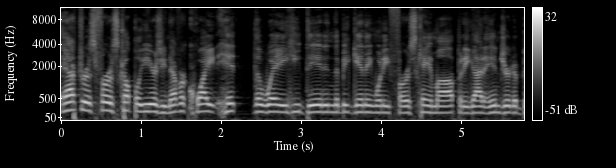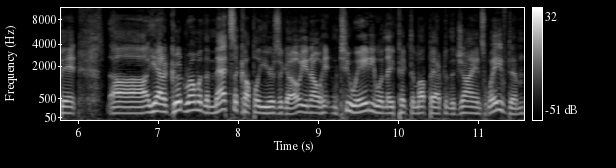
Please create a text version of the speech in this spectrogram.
after his first couple years, he never quite hit the way he did in the beginning when he first came up and he got injured a bit. Uh, he had a good run with the Mets a couple years ago, you know, hitting 280 when they picked him up after the Giants waived him.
